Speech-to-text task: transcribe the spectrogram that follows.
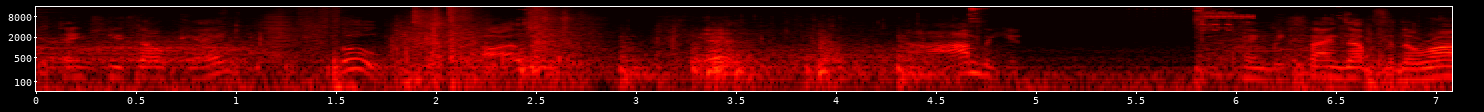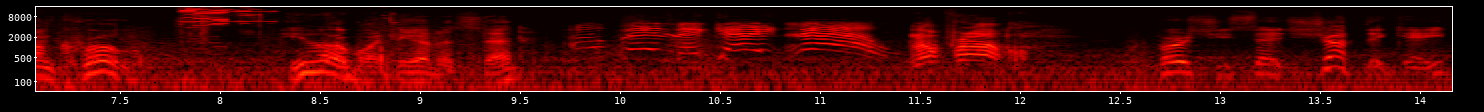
You think she's okay? Who? Harley? Yeah. Nah, I'm begin- I think we signed up for the wrong crew. You heard what the other said. Open the gate now! No problem. First she said shut the gate,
